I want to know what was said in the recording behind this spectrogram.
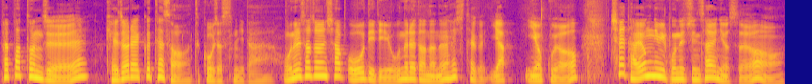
페퍼톤즈의 계절의 끝에서 듣고 오셨습니다. 오늘 사전샵 OODD 오늘의 단어는 해시태그 얍이었고요. 최다영님이 보내주신 사연이었어요.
